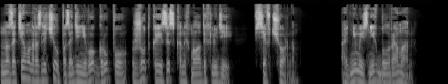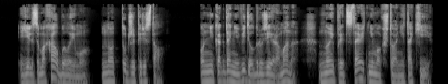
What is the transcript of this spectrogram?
Но затем он различил позади него группу жутко изысканных молодых людей, все в черном. Одним из них был Роман. Ель замахал было ему, но тут же перестал. Он никогда не видел друзей Романа, но и представить не мог, что они такие.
